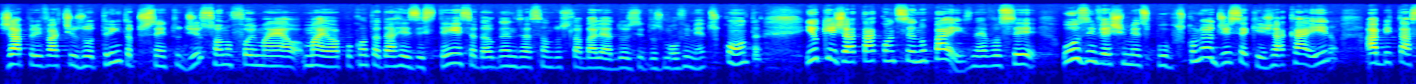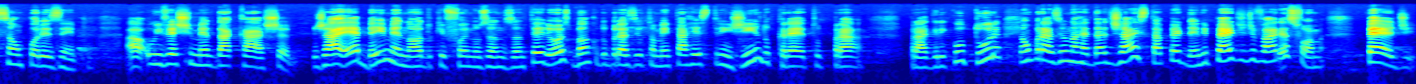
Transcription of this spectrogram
já privatizou 30% disso, só não foi maior, maior por conta da resistência, da organização dos trabalhadores e dos movimentos contra, e o que já está acontecendo no país. Né? Você, os investimentos públicos, como eu disse aqui, já caíram, a habitação, por exemplo, o investimento da Caixa já é bem menor do que foi nos anos anteriores. O Banco do Brasil também está restringindo crédito para para a agricultura. Então, o Brasil, na realidade, já está perdendo e perde de várias formas. Perde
